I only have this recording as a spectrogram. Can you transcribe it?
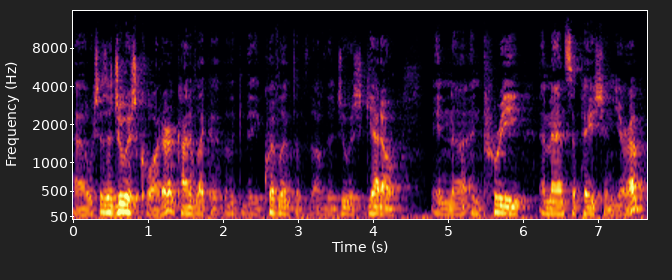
uh, which is a Jewish quarter, kind of like a, the equivalent of, of, the Jewish ghetto in, uh, in pre-emancipation Europe,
